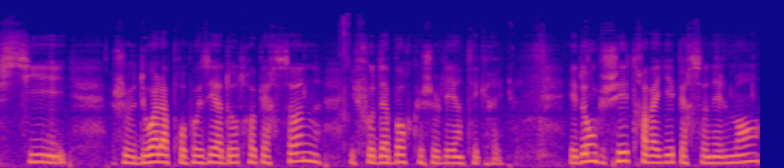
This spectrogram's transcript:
si je dois la proposer à d'autres personnes, il faut d'abord que je l'ai intégrée. Et donc j'ai travaillé personnellement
